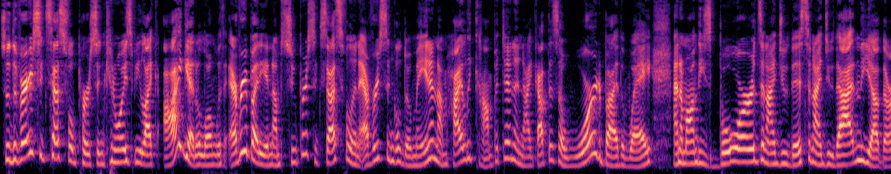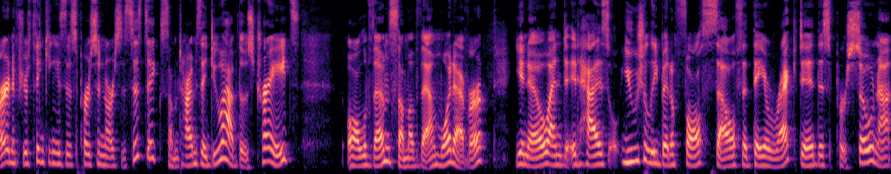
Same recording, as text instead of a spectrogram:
So the very successful person can always be like, I get along with everybody and I'm super successful in every single domain and I'm highly competent and I got this award, by the way, and I'm on these boards and I do this and I do that and the other. And if you're thinking, is this person narcissistic? Sometimes they do have those traits all of them, some of them, whatever, you know, and it has usually been a false self that they erected. This persona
